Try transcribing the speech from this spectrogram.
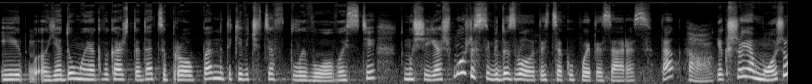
І е, я думаю, як ви кажете, да, це про певне таке відчуття впливовості, тому що я ж можу собі дозволити це купити зараз, так? Так. Якщо я можу,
